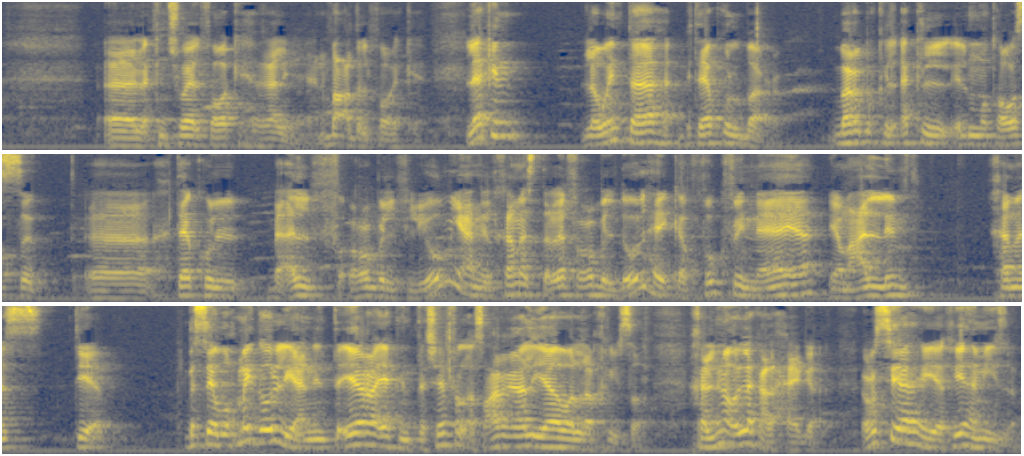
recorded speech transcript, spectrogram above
آه، لكن شوية الفواكه غالية يعني بعض الفواكه. لكن لو انت بتاكل بره برضك الأكل المتوسط آه، هتاكل ب 1000 روبل في اليوم يعني ال 5000 روبل دول هيكفوك في النهاية يا معلم خمس أيام. بس يا أبو حميد قول لي يعني انت إيه رأيك؟ انت شايف الأسعار غالية ولا رخيصة؟ خليني أقول لك على حاجة. روسيا هي فيها ميزة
